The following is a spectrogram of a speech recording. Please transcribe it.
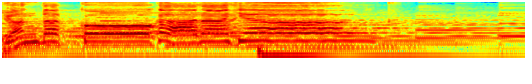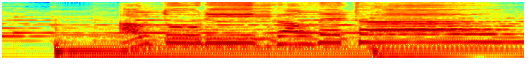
Joan dako garaiak Alturik gaudetan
